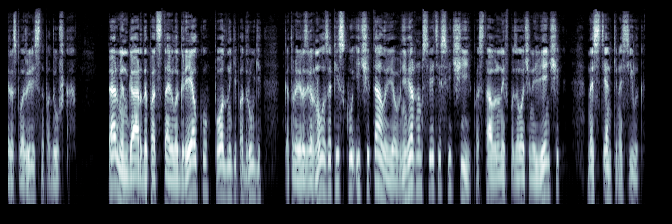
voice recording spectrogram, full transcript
и расположились на подушках. Эрмингарда подставила грелку под ноги подруги, которая развернула записку и читала ее в неверном свете свечи, поставленной в позолоченный венчик на стенке носилок.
